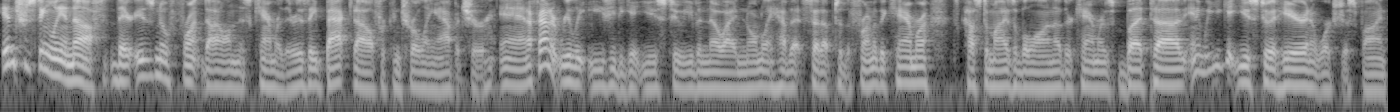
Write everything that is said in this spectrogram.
Interestingly enough, there is no front dial on this camera. There is a back dial for controlling aperture, and I found it really easy to get used to, even though I normally have that set up to the front of the camera. It's customizable on other cameras, but uh, anyway, you get used to it here, and it works just fine.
